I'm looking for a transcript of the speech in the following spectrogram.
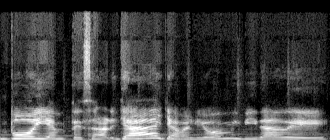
Voy a empezar, ya, ya valió mi vida de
